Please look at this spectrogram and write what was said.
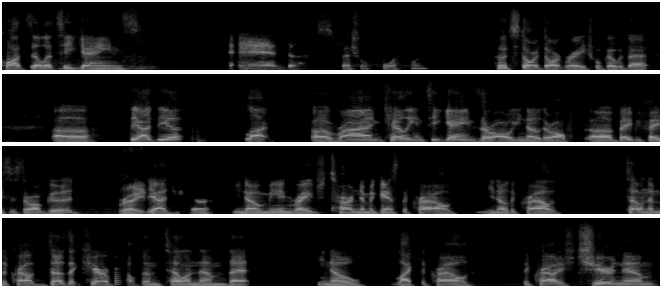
Quadzilla T Gaines, and special fourth one, Hood Star Dark Rage. We'll go with that. Uh, the idea, like uh, Ryan, Kelly, and T Gaines, they're all, you know, they're all uh, baby faces. They're all good. Right. The idea, you know, me and Rage turn them against the crowd. You know, the crowd telling them the crowd doesn't care about them, telling them that, you know, like the crowd, the crowd is cheering them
